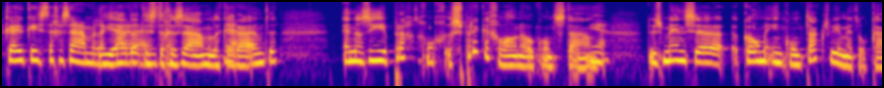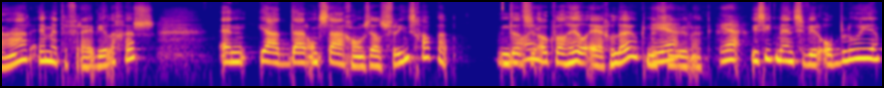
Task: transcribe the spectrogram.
keuken is de gezamenlijke Ja, dat is de ruimte. gezamenlijke Ja. ruimte. En dan zie je prachtige gesprekken gewoon ook ontstaan. Ja, Dus mensen komen in contact weer met elkaar en met de vrijwilligers. En ja, daar ontstaan gewoon zelfs vriendschappen. En dat Mooi. is ook wel heel erg leuk natuurlijk. ja, Je ziet mensen weer opbloeien.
